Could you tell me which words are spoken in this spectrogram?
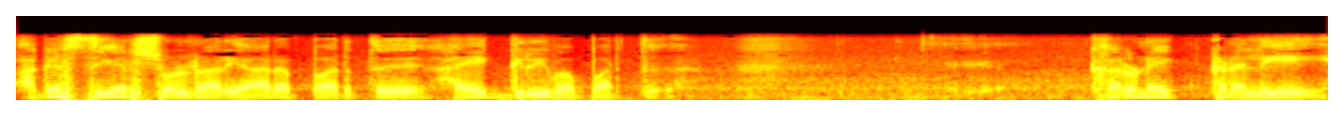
அகஸ்தியர் சொல்கிறார் யாரை பார்த்து? ஹயக்ரீவை பார்த்து. கருணைக்கடலே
